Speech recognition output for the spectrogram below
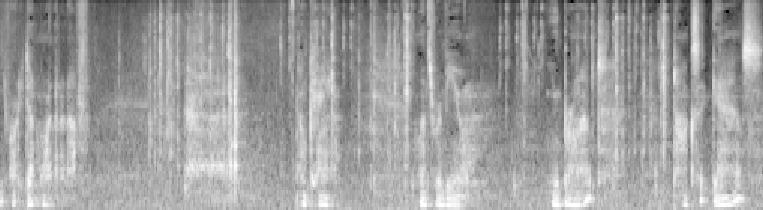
You've already done more than enough. Okay. Let's review. You brought toxic gas,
